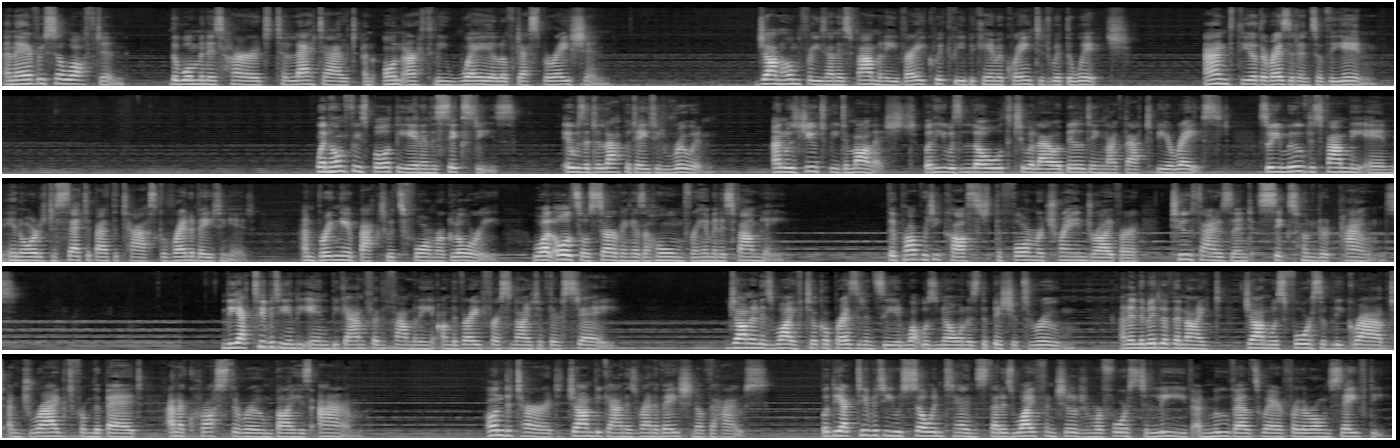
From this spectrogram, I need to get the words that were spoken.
and every so often the woman is heard to let out an unearthly wail of desperation. John Humphreys and his family very quickly became acquainted with the witch and the other residents of the inn. When Humphreys bought the inn in the 60s, it was a dilapidated ruin and was due to be demolished, but he was loath to allow a building like that to be erased, so he moved his family in in order to set about the task of renovating it and bringing it back to its former glory, while also serving as a home for him and his family. The property cost the former train driver £2,600. The activity in the inn began for the family on the very first night of their stay. John and his wife took up residency in what was known as the Bishop's Room, and in the middle of the night, John was forcibly grabbed and dragged from the bed and across the room by his arm. Undeterred, John began his renovation of the house but the activity was so intense that his wife and children were forced to leave and move elsewhere for their own safety.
